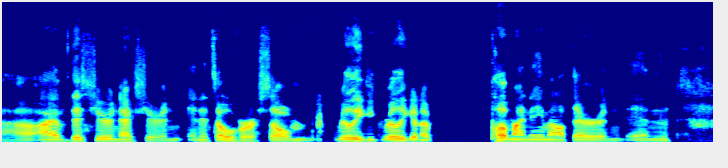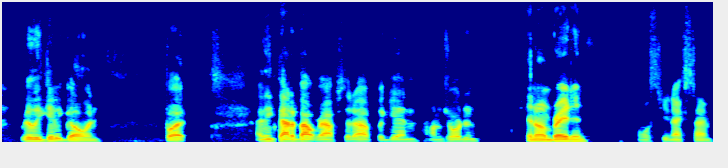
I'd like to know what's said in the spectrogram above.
uh, I have this year, next year, and, and it's over. So I'm really really gonna put my name out there and and really get it going. But I think that about wraps it up. Again, I'm Jordan. And I'm Braden. We'll see you next time.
